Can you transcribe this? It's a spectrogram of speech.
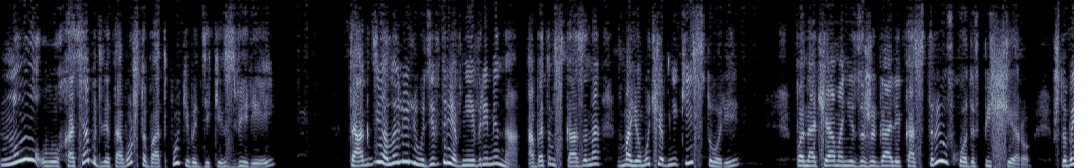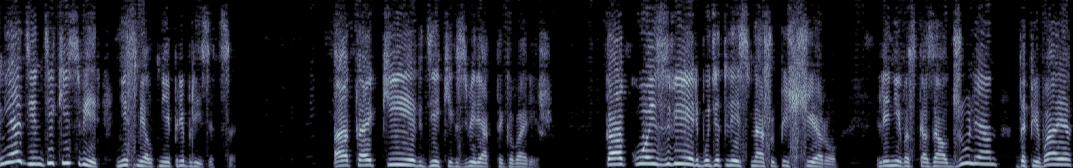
Ну, хотя бы для того, чтобы отпугивать диких зверей. Так делали люди в древние времена. Об этом сказано в моем учебнике истории. По ночам они зажигали костры у входа в пещеру, чтобы ни один дикий зверь не смел к ней приблизиться. — О каких диких зверях ты говоришь? Какой зверь будет лезть в нашу пещеру? — лениво сказал Джулиан, допивая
